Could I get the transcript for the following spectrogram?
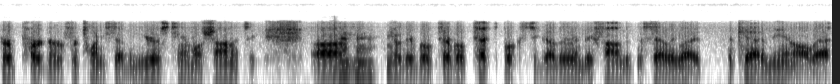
her partner for 27 years, Tam O'Shaughnessy. Um, mm-hmm. You know, they wrote several textbooks together, and they founded the Sally Ride Academy and all that.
